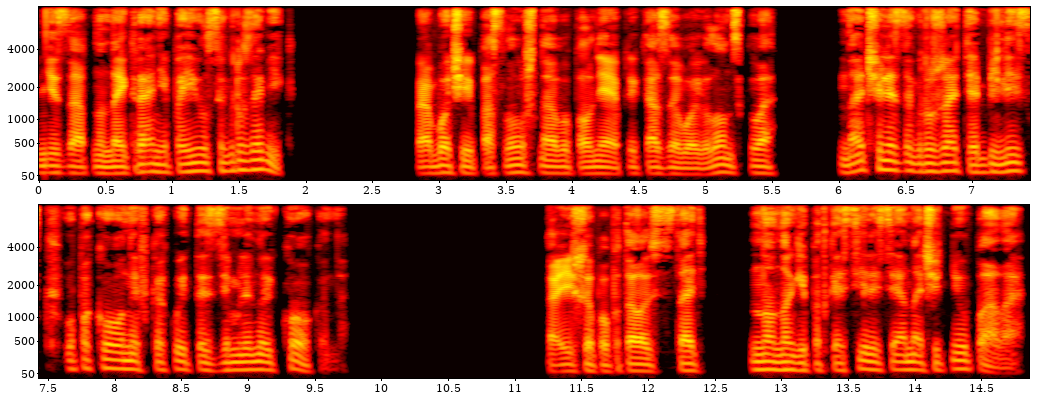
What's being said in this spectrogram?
Внезапно на экране появился грузовик. Рабочие, послушно выполняя приказы Вавилонского, начали загружать обелиск, упакованный в какой-то земляной кокон. Аиша попыталась встать, но ноги подкосились, и она чуть не упала.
